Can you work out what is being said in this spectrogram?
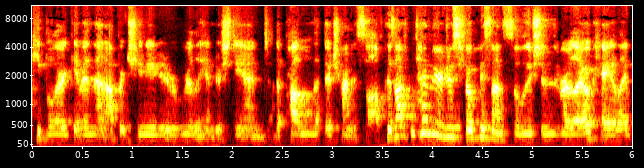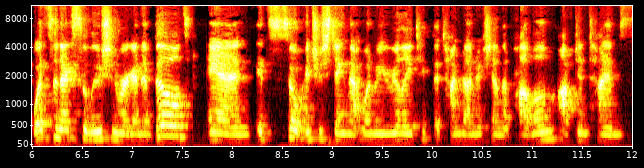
people are given that opportunity to really understand the problem that they're trying to solve. Because oftentimes we're just focused on solutions. We're like, okay, like what's the next solution we're going to build? And it's so interesting that when we really take the time to understand the problem, oftentimes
